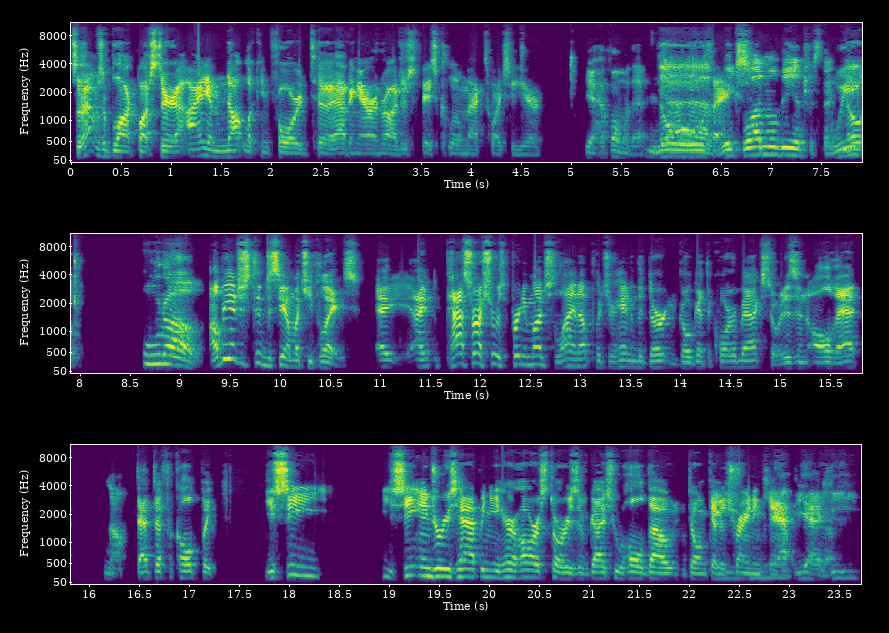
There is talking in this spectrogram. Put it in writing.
So that was a blockbuster. I am not looking forward to having Aaron Rodgers face Khalil Mack twice a year. Yeah, have fun with that. No Yeah, thanks. Week one will be interesting. Week No. Uno. I'll be interested to see how much he plays. I, I, pass rusher was pretty much line up, put your hand in the dirt, and go get the quarterback. So it isn't all that No. that difficult. But you see, you see injuries happen. You hear horror stories of guys who hold out and don't get a training camp. ne- yeah, Yeah. he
